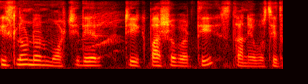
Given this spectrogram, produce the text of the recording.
ইস্ট লন্ডন মসজিদের ঠিক পার্শ্ববর্তী স্থানে অবস্থিত।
